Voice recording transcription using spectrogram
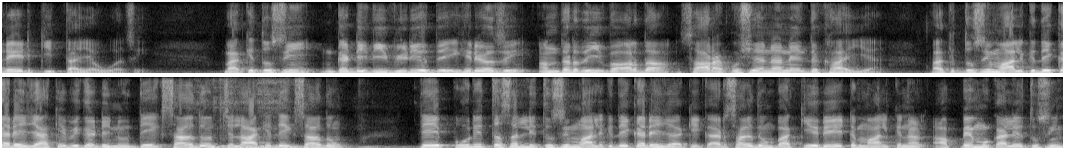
ਰੇਟ ਕੀਤਾ ਜਾਊਗਾ ਜੀ। ਬਾਕੀ ਤੁਸੀਂ ਗੱਡੀ ਦੀ ਵੀਡੀਓ ਦੇਖ ਰਹੇ ਹੋ ਜੀ, ਅੰਦਰ ਦੀ ਬਾਹਰ ਦਾ, ਸਾਰਾ ਕੁਝ ਇਹਨਾਂ ਨੇ ਦਿਖਾਈ ਹੈ। ਬਾਕੀ ਤੁਸੀਂ ਮਾਲਕ ਦੇ ਘਰੇ ਜਾ ਕੇ ਵੀ ਗੱਡੀ ਨੂੰ ਦੇਖ ਸਕਦੇ ਹੋ, ਚਲਾ ਕੇ ਦੇਖ ਸਕਦੇ ਹੋ ਤੇ ਪੂਰੀ ਤਸੱਲੀ ਤੁਸੀਂ ਮਾਲਕ ਦੇ ਘਰੇ ਜਾ ਕੇ ਕਰ ਸਕਦੇ ਹੋ। ਬਾਕੀ ਰੇਟ ਮਾਲਕ ਨਾਲ ਆਪੇ ਮੁਕਾ ਲਿਓ ਤੁਸੀਂ।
